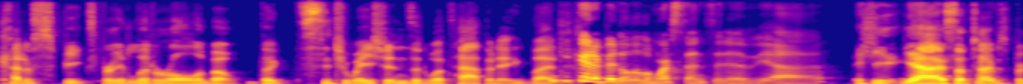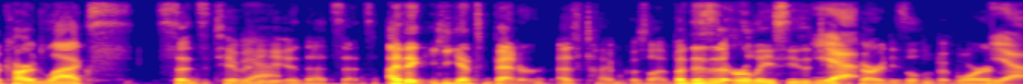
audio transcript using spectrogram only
kind of speaks very literal about the situations and what's happening. But he could have been a little more sensitive yeah he, yeah, sometimes Picard lacks sensitivity Yeah. in that sense. I think he gets better as time goes on. But this is early season two Yeah. Picard. He's a little bit more yeah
